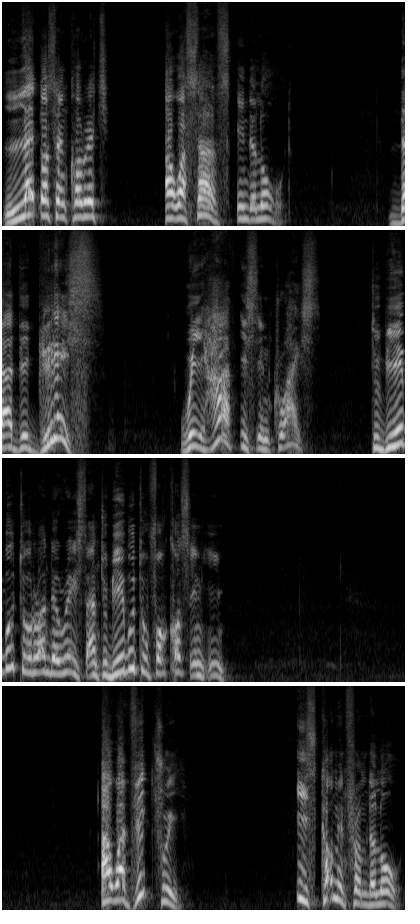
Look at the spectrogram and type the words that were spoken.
Let us encourage ourselves in the Lord that the grace we have is in Christ to be able to run the race and to be able to focus in Him. Our victory is coming from the Lord.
